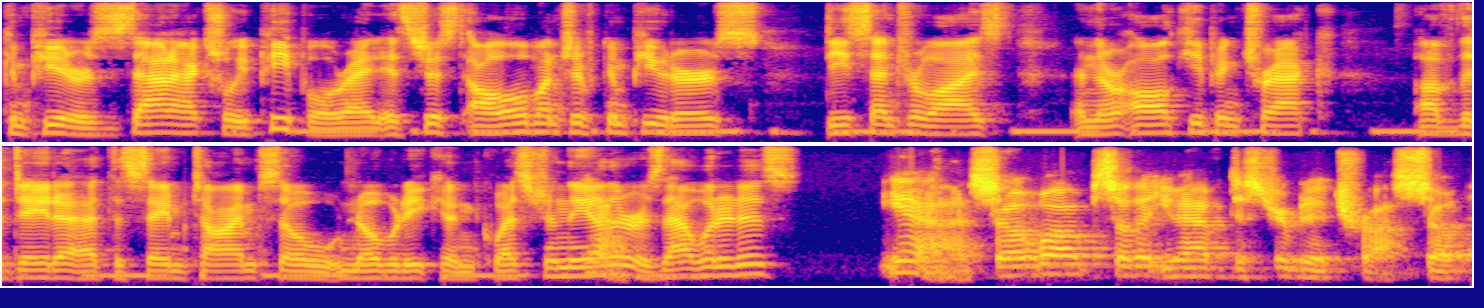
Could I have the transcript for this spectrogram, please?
computers, it's not actually people, right? It's just a whole bunch of computers, decentralized, and they're all keeping track of the data at the same time, so nobody can question the yeah. other. Is that what it is? Yeah. So well, so that you have distributed trust. So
